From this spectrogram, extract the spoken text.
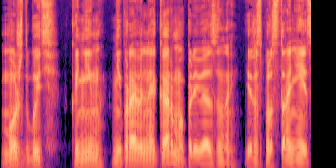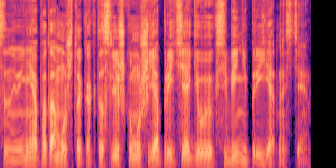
Может быть, к ним неправильная карма привязана и распространяется на меня, потому что как-то слишком уж я притягиваю к себе неприятности.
